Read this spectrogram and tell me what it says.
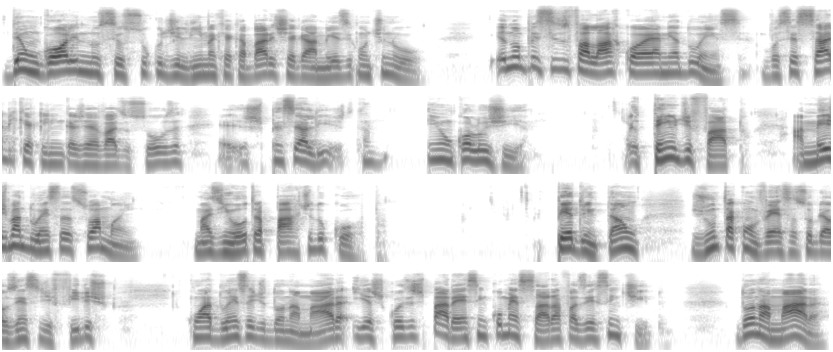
deu um gole no seu suco de lima que acabara de chegar à mesa e continuou. Eu não preciso falar qual é a minha doença. Você sabe que a clínica Gervásio Souza é especialista em oncologia. Eu tenho, de fato, a mesma doença da sua mãe, mas em outra parte do corpo. Pedro, então, junta a conversa sobre a ausência de filhos com a doença de Dona Mara e as coisas parecem começar a fazer sentido. Dona Mara,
